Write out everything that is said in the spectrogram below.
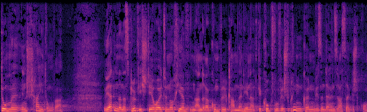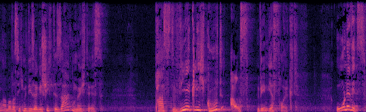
dumme Entscheidung war. Wir hatten dann das Glück, ich stehe heute noch hier, ein anderer Kumpel kam dann hin, hat geguckt, wo wir springen können, wir sind dann ins Wasser gesprungen. Aber was ich mit dieser Geschichte sagen möchte ist, passt wirklich gut auf, wem ihr folgt. Ohne Witz.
